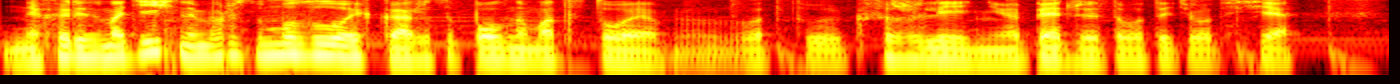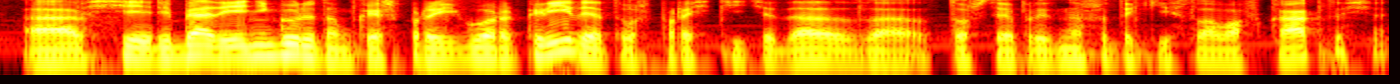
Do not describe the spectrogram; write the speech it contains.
э, харизматичные, просто музло их кажется полным отстоем, вот, э, к сожалению, опять же, это вот эти вот все, э, все ребята, я не говорю там, конечно, про Егора Крида, это уж простите, да, за то, что я произношу такие слова в кактусе,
